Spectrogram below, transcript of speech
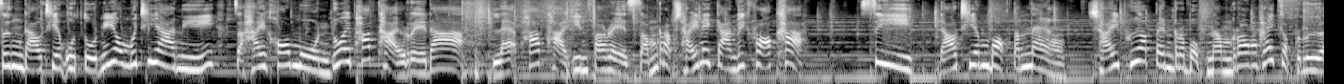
ซึ่งดาวเทียมอุตุนิยมวิทยานี้ จะให้ข้อมูลด้วยภาพถ่ายเรดาร์และภาพถ่ายอินฟราเรดสำหรับใช้ในการวิเคราะห์ค่ะ 4. ดาวเทียมบอกตำแหน่ง ใช้เพื่อเป็นระบบนำร่องให้กับเรือ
